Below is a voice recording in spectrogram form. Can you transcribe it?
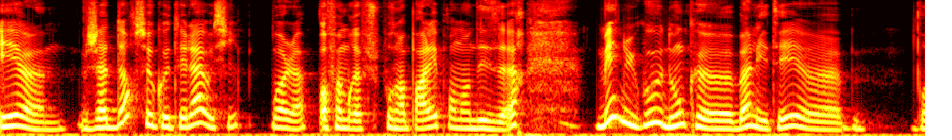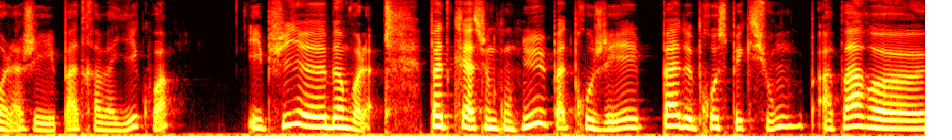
et j'adore ce côté-là aussi, voilà. Enfin bref, je pourrais en parler pendant des heures, mais du coup donc ben l'été, voilà, j'ai pas travaillé quoi. Et puis, euh, ben voilà, pas de création de contenu, pas de projet, pas de prospection, à part euh,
